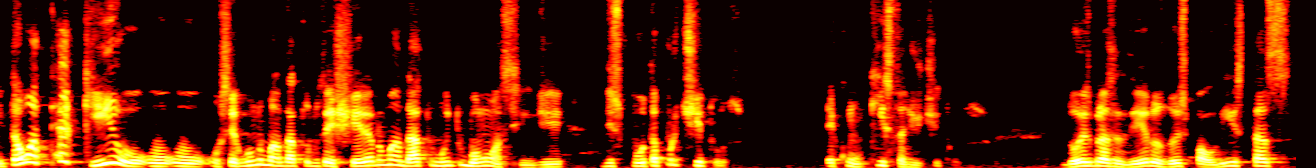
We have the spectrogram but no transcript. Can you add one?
Então, até aqui, o, o, o, segundo mandato do Teixeira era um mandato muito bom, assim, de disputa por títulos e conquista de títulos. Dois brasileiros, dois paulistas,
